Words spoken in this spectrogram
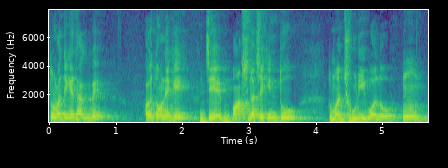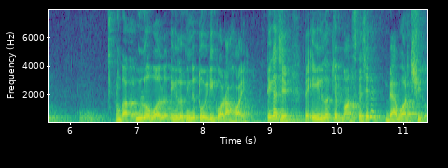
তোমরা দেখে থাকবে, হয়তো অনেকে, যে বাঁশ গাছে কিন্তু তোমার ঝুড়ি বলো, হুম, বা কুলো বলো, এগুলো কিন্তু তৈরি করা হয়। ঠিক আছে? তা এইগুলো হচ্ছে বাঁশ গাছের ব্যবহার ছিল।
